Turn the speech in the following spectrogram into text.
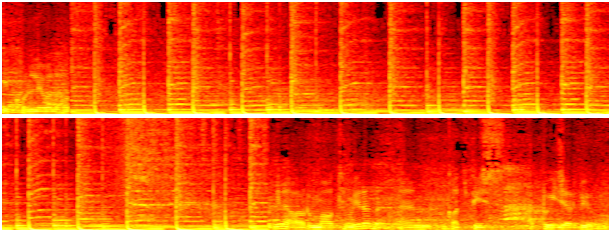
ये खोलने वाला और माउथ मिरर एंड गच पीस ट्वीजर भी होगा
